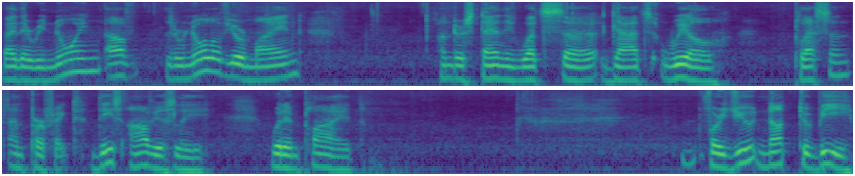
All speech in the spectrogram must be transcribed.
by the renewing of the renewal of your mind, understanding what's uh, God's will, pleasant and perfect. These obviously would imply for you not to be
